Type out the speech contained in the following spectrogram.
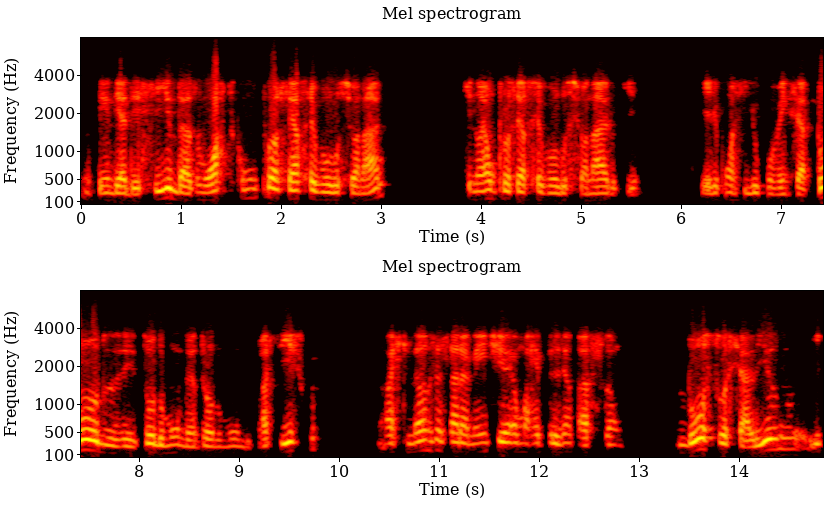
entender a descida, as mortes como um processo revolucionário, que não é um processo revolucionário que ele conseguiu convencer a todos e todo mundo entrou no mundo pacífico, mas que não necessariamente é uma representação do socialismo e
